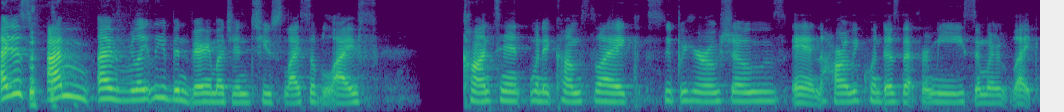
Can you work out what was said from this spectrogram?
I just I'm I've lately been very much into slice of life content when it comes to like superhero shows, and Harley Quinn does that for me. Similar, like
